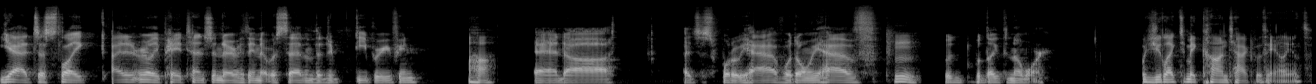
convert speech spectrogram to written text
Yeah, just like I didn't really pay attention to everything that was said in the de- debriefing, Uh huh. and uh, I just what do we have? What don't we have? Hmm. Would would like to know more. Would you like to make contact with aliens?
